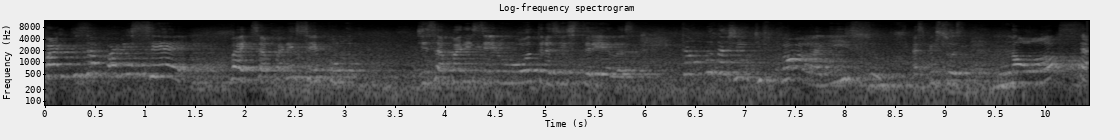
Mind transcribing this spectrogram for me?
vai desaparecer. Vai desaparecer como desapareceram outras estrelas. Então, quando a gente fala isso, as pessoas, nossa,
